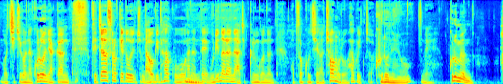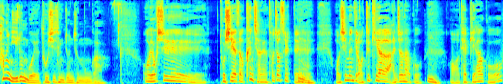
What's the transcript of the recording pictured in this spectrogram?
뭐 지키거나 그런 약간 괴짜스럽게도 좀 나오기도 하고 음. 하는데 우리나라는 아직 그런 거는 없었고 제가 처음으로 하고 있죠. 그러네요. 네. 그러면 하는 일은 뭐예요? 도시 생존 전문가. 어 역시 도시에서 큰 재난이 터졌을 때 음. 어, 시민들이 어떻게 해야 안전하고 음. 어, 대피하고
